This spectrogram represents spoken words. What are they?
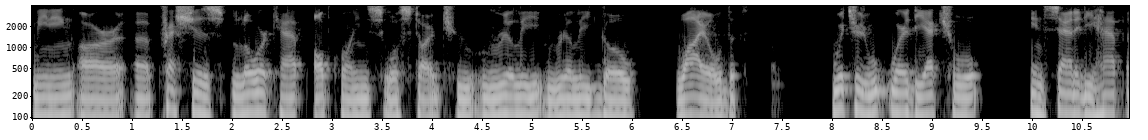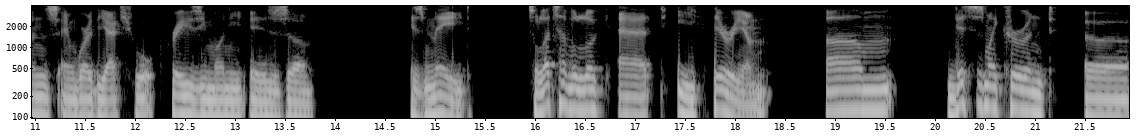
meaning our uh, precious lower cap altcoins will start to really, really go wild, which is where the actual insanity happens and where the actual crazy money is uh, is made. So let's have a look at Ethereum. Um, this is my current uh,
